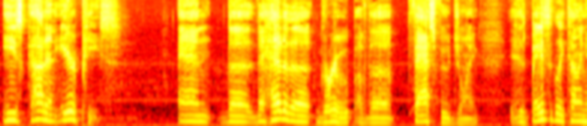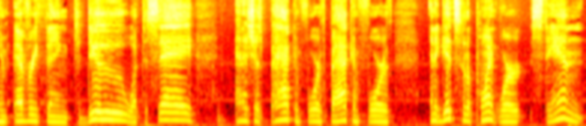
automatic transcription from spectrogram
he's got an earpiece. And the the head of the group of the fast food joint is basically telling him everything to do, what to say, and it's just back and forth, back and forth. And it gets to the point where Stan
